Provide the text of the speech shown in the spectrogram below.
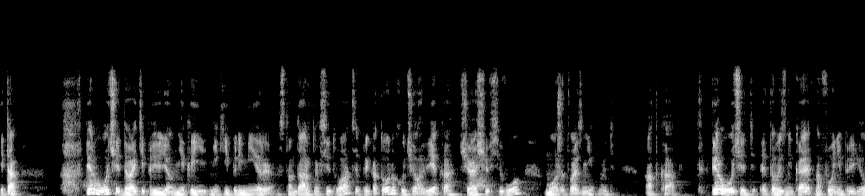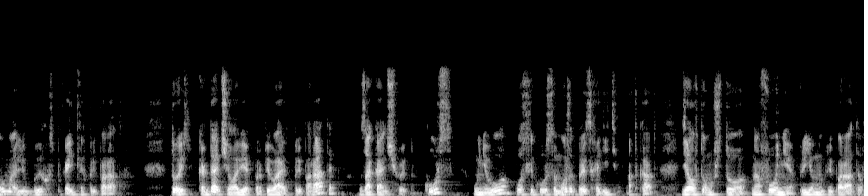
Итак, первую очередь давайте приведем некие, некие примеры стандартных ситуаций, при которых у человека чаще всего может возникнуть откат. В первую очередь это возникает на фоне приема любых успокоительных препаратов. То есть, когда человек пропивает препараты, заканчивает курс, у него после курса может происходить откат. Дело в том, что на фоне приема препаратов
